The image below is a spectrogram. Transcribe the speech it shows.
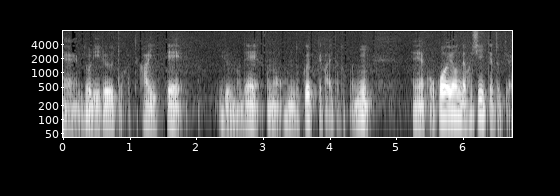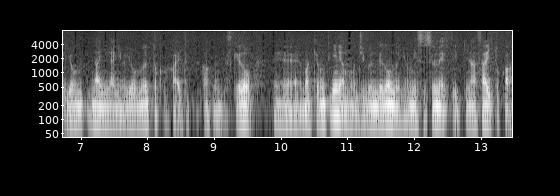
えー、ドリルとかって書いているのでその音読って書いたところに、えー、ここを読んでほしいって時は読何々を読むとか書いて書くんですけどえー、まあ、基本的にはもう自分でどんどん読み進めていきなさいとか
